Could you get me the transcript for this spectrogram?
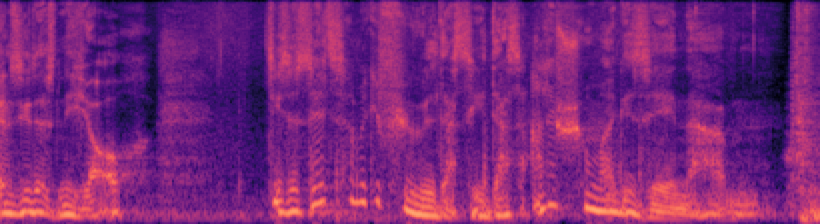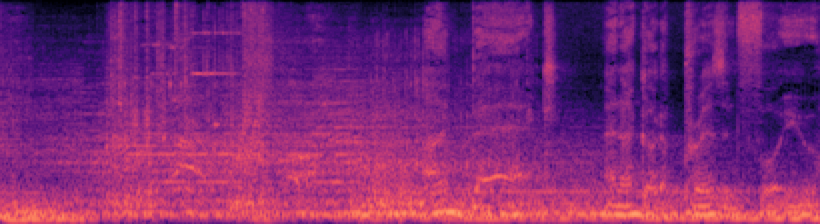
Kennen Sie das nicht auch? Dieses seltsame Gefühl, dass Sie das alles schon mal gesehen haben. I'm back, and I got a present for you.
